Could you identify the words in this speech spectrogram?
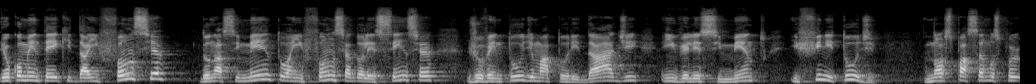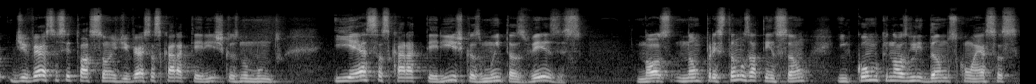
eu comentei que da infância, do nascimento à infância, adolescência, juventude, maturidade, envelhecimento e finitude, nós passamos por diversas situações, diversas características no mundo. E essas características muitas vezes nós não prestamos atenção em como que nós lidamos com essas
